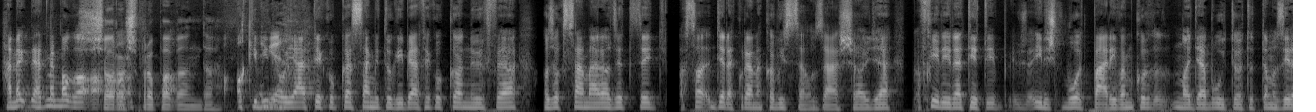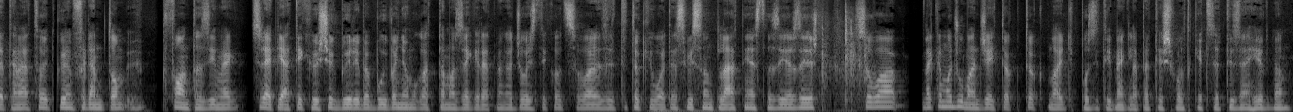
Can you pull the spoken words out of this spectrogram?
Hát meg, hát meg maga a, Soros a, propaganda. A, aki Igen. videójátékokkal, számítógépjátékokkal nő fel, azok számára azért ez egy a gyerekkorának a visszahozása. Ugye a fél életét, én is volt pár év, amikor nagyjából úgy töltöttem az életemet, hogy különféle, nem tudom, fantazi, meg szerepjátékhősök bőrébe bújva nyomogattam az egeret, meg a joystickot, szóval ez tök jó volt ezt viszont látni, ezt az érzést. Szóval nekem a Jumanji egy tök, tök nagy pozitív meglepetés volt 2017-ben.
